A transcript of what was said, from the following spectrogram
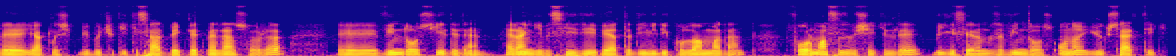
ve yaklaşık 1,5-2 saat bekletmeden sonra e, Windows 7'den herhangi bir CD veyahut da DVD kullanmadan formatsız bir şekilde bilgisayarımızı Windows 10'a yükselttik.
